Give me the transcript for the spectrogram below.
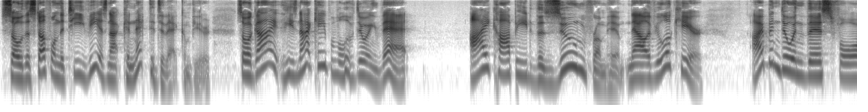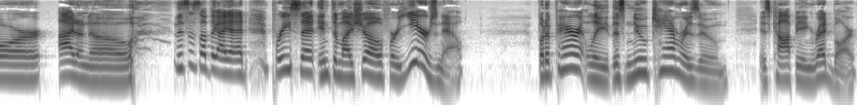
So the stuff on the TV is not connected to that computer. So a guy, he's not capable of doing that. I copied the Zoom from him. Now, if you look here, I've been doing this for, I don't know, this is something I had preset into my show for years now. But apparently, this new camera zoom is copying Redbar.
